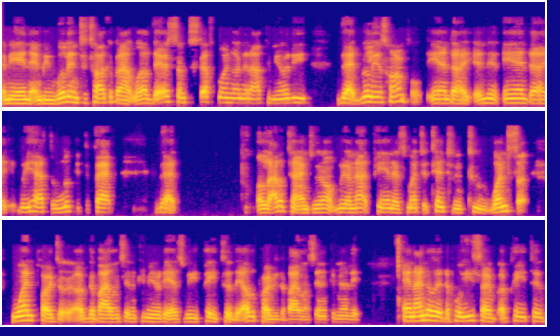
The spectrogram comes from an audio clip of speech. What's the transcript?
I mean, and be willing to talk about. Well, there's some stuff going on in our community that really is harmful, and uh, and and uh, we have to look at the fact that a lot of times we don't we are not paying as much attention to one one part of the violence in the community as we pay to the other part of the violence in the community. And I know that the police are, are paid to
